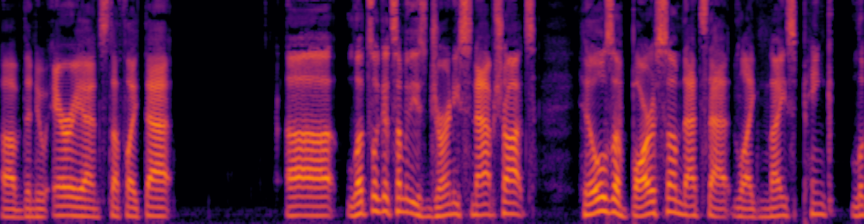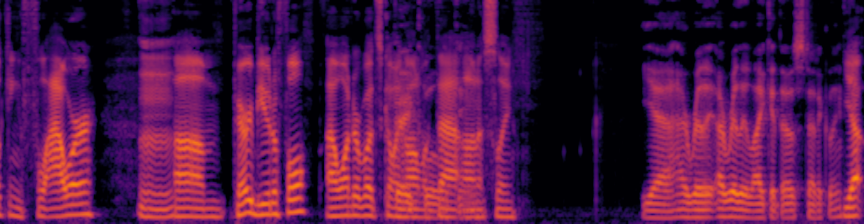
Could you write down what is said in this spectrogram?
of the new area and stuff like that. Uh, let's look at some of these journey snapshots. Hills of Barsom, that's that like nice pink looking flower. Mhm. Um, very beautiful. I wonder what's going Very on cool with that, looking. honestly. Yeah, I really, I really like it though aesthetically. Yep.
